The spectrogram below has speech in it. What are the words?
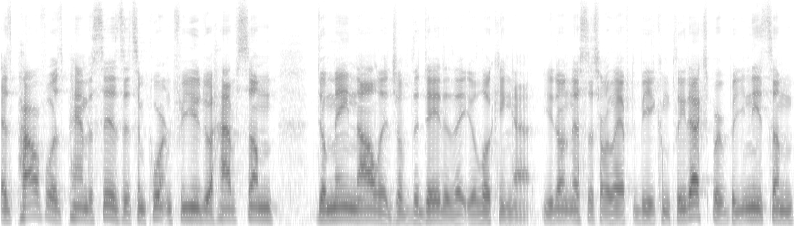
as powerful as Pandas is, it's important for you to have some domain knowledge of the data that you're looking at. You don't necessarily have to be a complete expert, but you need some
